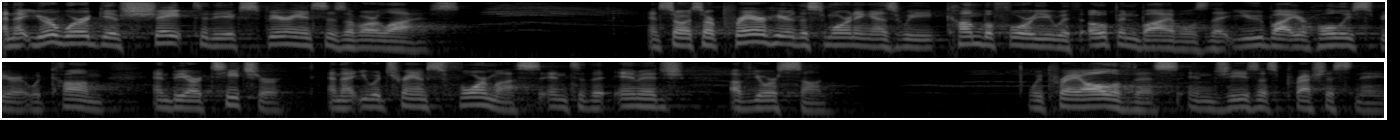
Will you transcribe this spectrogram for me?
and that your word gives shape to the experiences of our lives. And so it's our prayer here this morning as we come before you with open Bibles that you, by your Holy Spirit, would come and be our teacher, and that you would transform us into the image of your Son. We pray all of this in Jesus' precious name.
